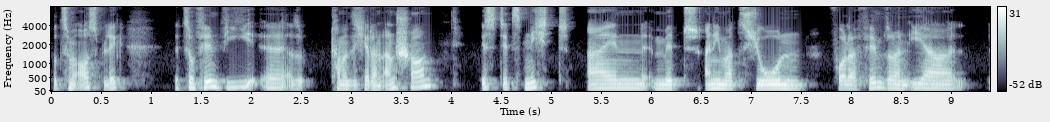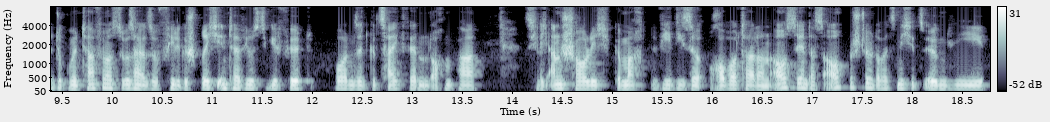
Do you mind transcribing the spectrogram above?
so zum Ausblick. Zum Film, wie, äh, also kann man sich ja dann anschauen, ist jetzt nicht ein mit Animation voller Film, sondern eher Dokumentarfilm, hast du gesagt, also viele Gespräche, Interviews, die geführt worden sind, gezeigt werden und auch ein paar sicherlich anschaulich gemacht, wie diese Roboter dann aussehen, das auch bestimmt, aber jetzt nicht jetzt irgendwie,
